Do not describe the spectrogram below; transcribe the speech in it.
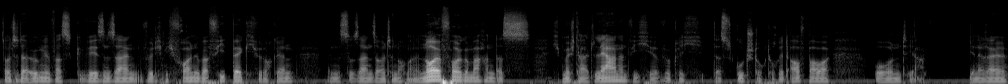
Sollte da irgendetwas gewesen sein, würde ich mich freuen über Feedback. Ich würde auch gerne, wenn es so sein sollte, nochmal eine neue Folge machen. Das, ich möchte halt lernen, wie ich hier wirklich das gut strukturiert aufbaue. Und ja, generell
